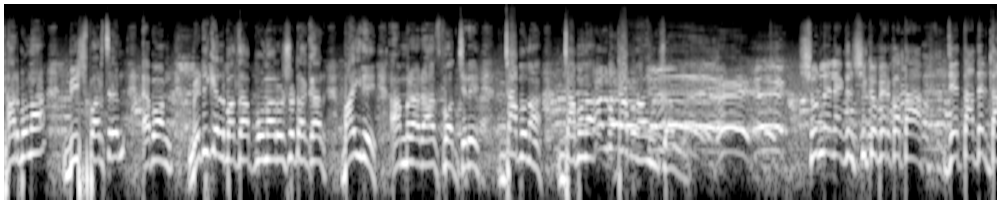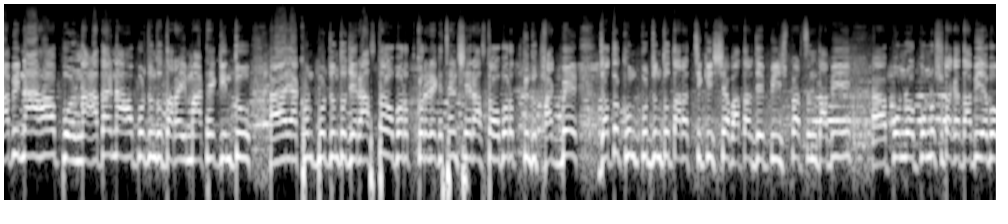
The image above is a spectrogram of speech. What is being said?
ছাড়ব না। বিশ পার্সেন্ট এবং মেডিকেল ভাতা পনেরোশো টাকার বাইরে আমরা রাজপথ ছেড়ে যাব না যাব না যাব না ইনশাল্লাহ শুনলেন একজন শিক্ষকের কথা যে তাদের দাবি না হওয়া আদায় না হওয়া পর্যন্ত তারা এই মাঠে কিন্তু এখন পর্যন্ত যে রাস্তা অবরোধ করে রেখেছেন, সেই রাস্তা অবরোধ কিন্তু থাকবে। যতক্ষণ পর্যন্ত তারা চিকিৎসা ভাতার যে বিশ পার্সেন্ট দাবি পনেরো, পনেরোশো টাকা দাবি এবং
